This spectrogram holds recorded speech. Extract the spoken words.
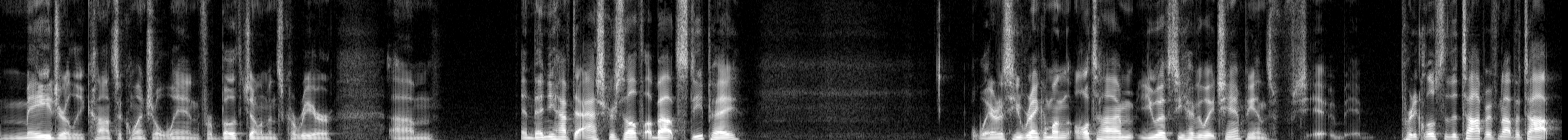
majorly consequential win for both gentlemen's career. Um, and then you have to ask yourself about Stipe. Where does he rank among all time UFC heavyweight champions? Pretty close to the top, if not the top.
